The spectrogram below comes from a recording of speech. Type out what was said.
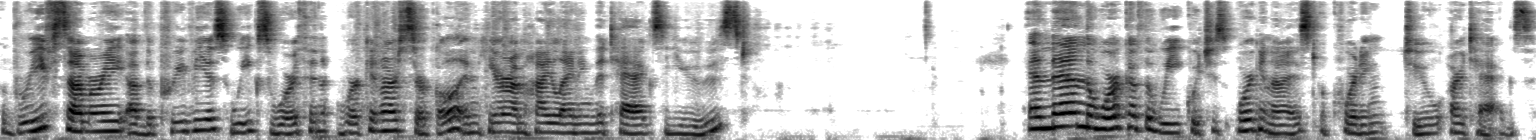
A brief summary of the previous week's work in our circle, and here I'm highlighting the tags used. And then the work of the week, which is organized according to our tags.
